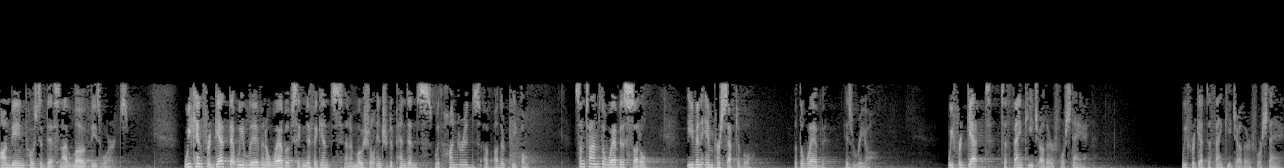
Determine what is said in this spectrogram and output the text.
On being posted this, and I love these words. We can forget that we live in a web of significance and emotional interdependence with hundreds of other people. Sometimes the web is subtle, even imperceptible, but the web is real. We forget to thank each other for staying. We forget to thank each other for staying.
